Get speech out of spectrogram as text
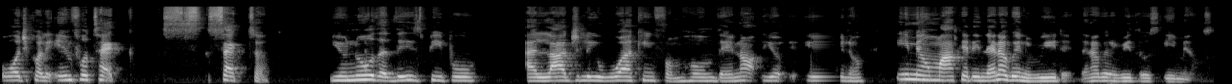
what you call it, infotech sector, you know that these people are largely working from home. They're not, you, you know, email marketing, they're not going to read it. They're not going to read those emails.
